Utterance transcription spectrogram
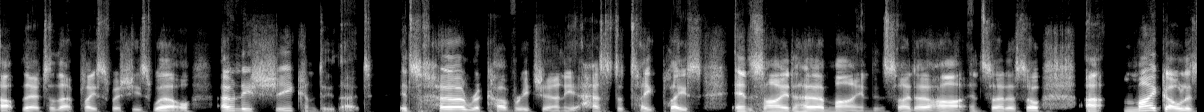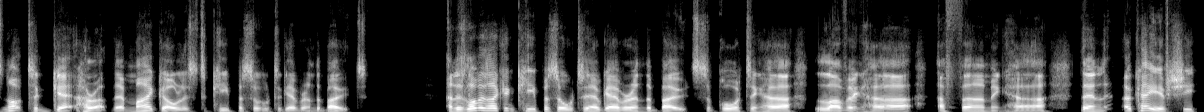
up there to that place where she's well. Only she can do that. It's her recovery journey. It has to take place inside her mind inside her heart inside her soul. Uh, my goal is not to get her up there. My goal is to keep us all together in the boat and as long as I can keep us all together in the boat, supporting her, loving her, affirming her, then okay, if she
